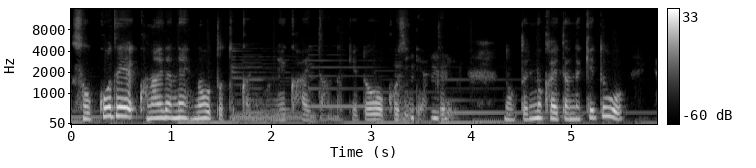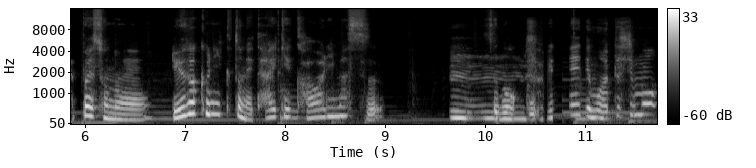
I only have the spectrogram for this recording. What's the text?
そこでこの間ねノートとかにもね書いたんだけど個人でやってるノートにも書いたんだけどやっぱりその留学に行くとね体型変わります？うんすごくね、でも私も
